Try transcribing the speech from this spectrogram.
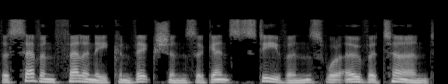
The seven felony convictions against Stevens were overturned,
